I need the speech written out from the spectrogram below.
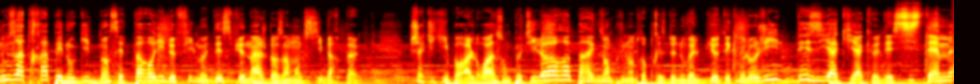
nous attrape et nous guide dans cette parodie de film d'espionnage dans un monde cyberpunk. Chaque équipe aura le droit à son petit lore, par exemple une entreprise de nouvelles biotechnologies, des IA qui hackent des systèmes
